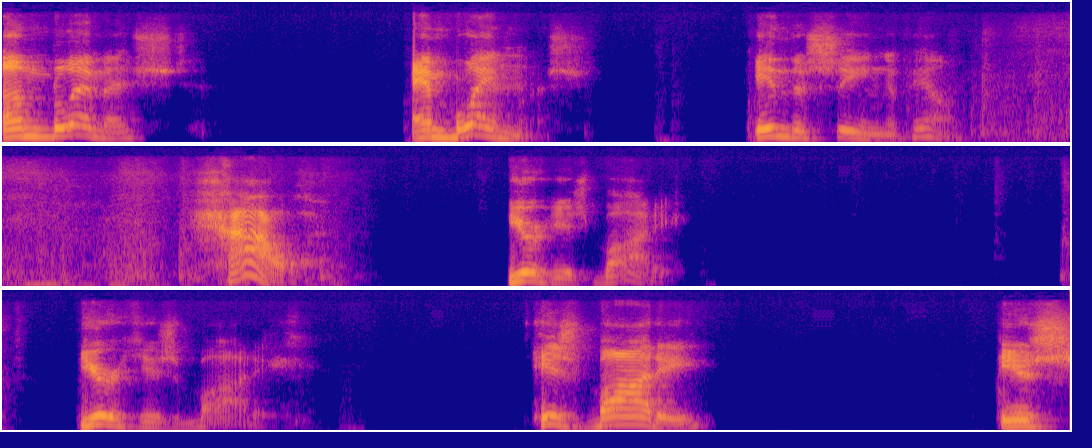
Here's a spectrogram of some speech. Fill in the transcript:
unblemished, and blameless in the seeing of Him. How? You're His body. You're His body. His body is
